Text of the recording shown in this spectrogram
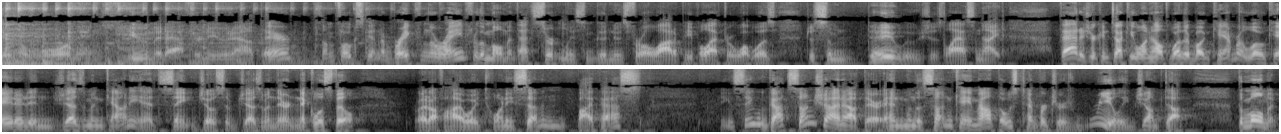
is a warm and humid afternoon out there. Some folks getting a break from the rain for the moment. That's certainly some good news for a lot of people after what was just some deluges last night. That is your Kentucky One Health Weather Bug camera located in Jessamine County at St. Joseph Jessamine there in Nicholasville, right off of Highway 27 bypass. You can see we've got sunshine out there, and when the sun came out, those temperatures really jumped up. The moment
